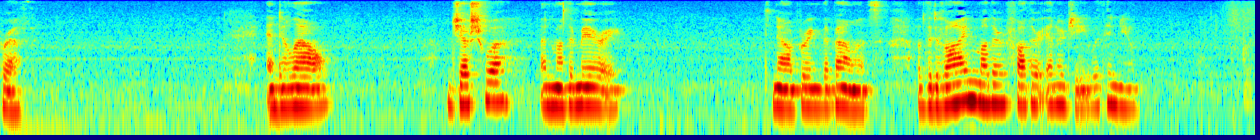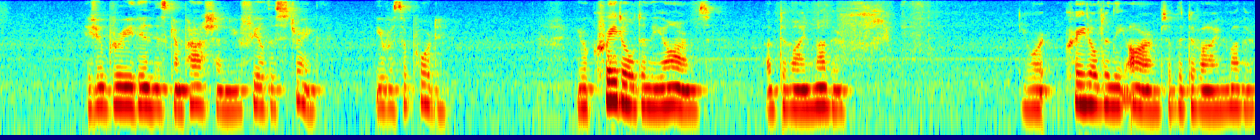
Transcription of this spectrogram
breath and allow Joshua and Mother Mary to now bring the balance of the Divine Mother Father energy within you. As you breathe in this compassion, you feel the strength. You are supported. You're cradled in the arms of Divine Mother. You are cradled in the arms of the Divine Mother.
